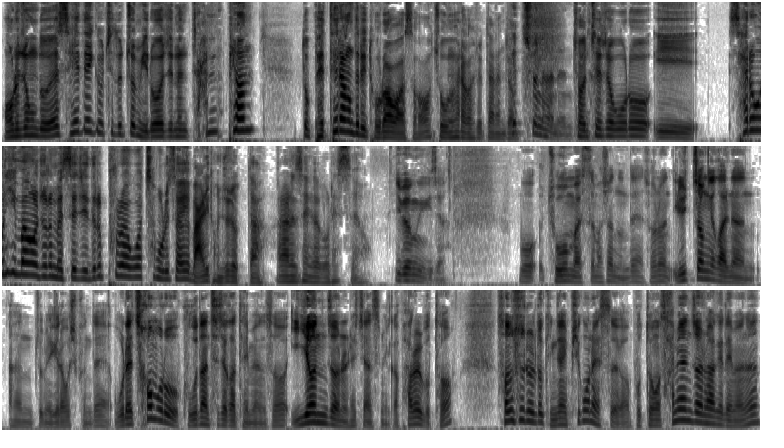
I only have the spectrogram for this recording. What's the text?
어느 정도의 세대 교체도 좀 이루어지는 한편 또 베테랑들이 돌아와서 좋은 활약을 줬다는 점 회춘하는. 전체적으로 이 새로운 희망을 주는 메시지들을 프로야구가 참 우리 사회에 많이 던져줬다라는 생각을 했어요. 유병민 기자. 뭐 좋은 말씀하셨는데 저는 일정에 관련한 좀 얘기를 하고 싶은데 올해 처음으로 구구단 체제가 되면서 2연전을 했지 않습니까? 8월부터 선수들도 굉장히 피곤했어요. 보통은 3연전을 하게 되면은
